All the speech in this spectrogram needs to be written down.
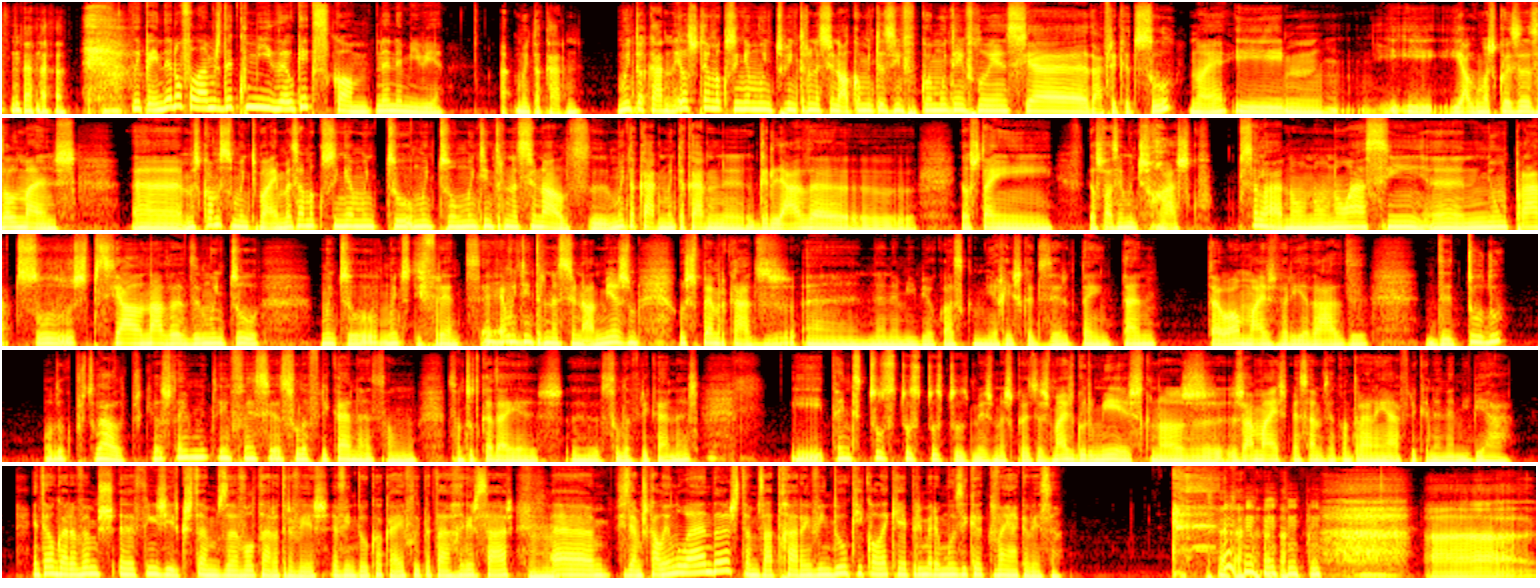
Filipe, ainda não falámos da comida. O que é que se come na Namíbia? Ah, muita carne. Muita carne. Eles têm uma cozinha muito internacional, com, muitas, com muita influência da África do Sul, não é? E, e, e algumas coisas alemãs. Uh, mas come-se muito bem, mas é uma cozinha muito, muito, muito internacional. Muita carne, muita carne grelhada. Uh, eles têm. Eles fazem muito churrasco. Sei lá, não, não, não há assim uh, nenhum prato especial, nada de muito muito, muito diferente. É, é, muito internacional. Mesmo os supermercados uh, na Namíbia, eu quase que me arrisco a dizer que têm tanta ou mais variedade de tudo do que Portugal, porque eles têm muita influência sul-africana, são, são tudo cadeias uh, sul-africanas. E tem de tudo, tudo, tudo, tudo, mesmo as coisas mais gourmets que nós jamais pensamos encontrar em África, na Namíbia. Então agora vamos uh, fingir que estamos a voltar outra vez a Vinduque, ok? A Filipe está a regressar. Uhum. Uh, fizemos cala em Luanda, estamos a aterrar em Vinduque e qual é que é a primeira música que vem à cabeça? ah,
